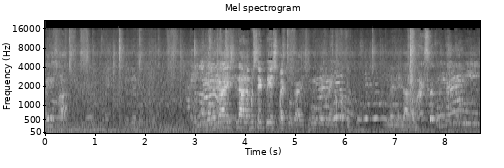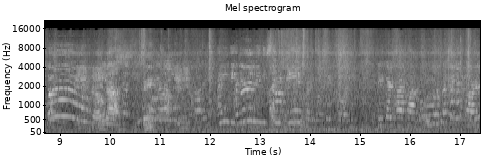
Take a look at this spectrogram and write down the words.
Mainit pa? Yan na guys, ilalabas na yung PS5 ko guys. Hinihintay ko na yung kapatid ko. Hindi na ilalabas. Ganda. Ay, hindi girl. Hindi sa akin. May card ata ako. Card.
